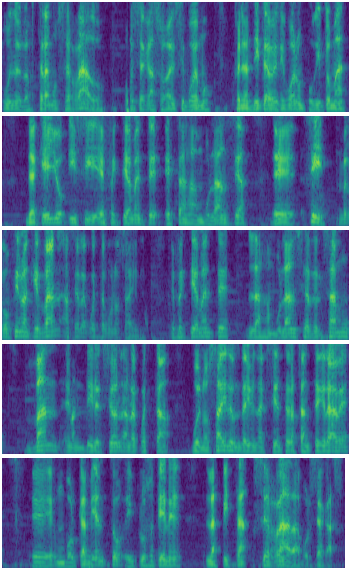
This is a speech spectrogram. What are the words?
uno de los tramos cerrados, por si acaso, a ver si podemos, Fernandita, averiguar un poquito más de aquello y si efectivamente estas ambulancias, eh, sí, me confirman que van hacia la cuesta Buenos Aires. Efectivamente, las ambulancias del SAMU van en dirección a la cuesta Buenos Aires, donde hay un accidente bastante grave, eh, un volcamiento, e incluso tiene las pistas cerradas, por si acaso.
